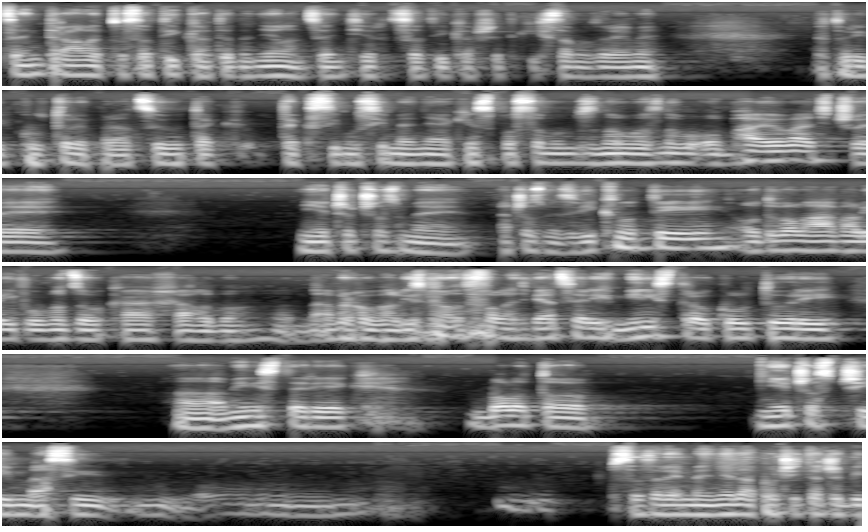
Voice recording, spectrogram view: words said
centrále, to sa týka teda nielen centier, to sa týka všetkých samozrejme, ktorí v kultúre pracujú, tak, tak si musíme nejakým spôsobom znovu a znovu obhajovať, čo je niečo, čo sme, na čo sme zvyknutí, odvolávali v úvodzovkách alebo navrhovali sme odvolať viacerých ministrov kultúry a ministeriek. Bolo to niečo, s čím asi sa zrejme nedá počítať, že by,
